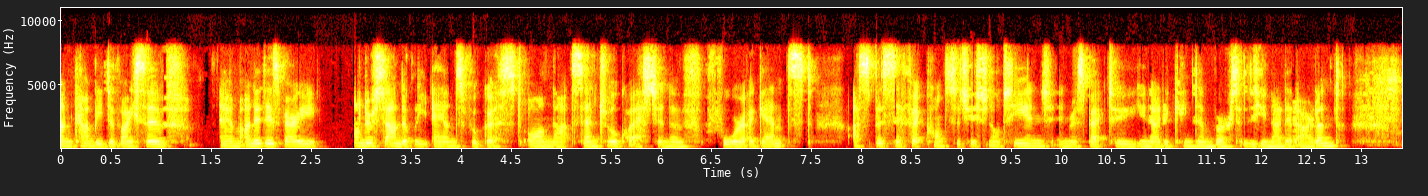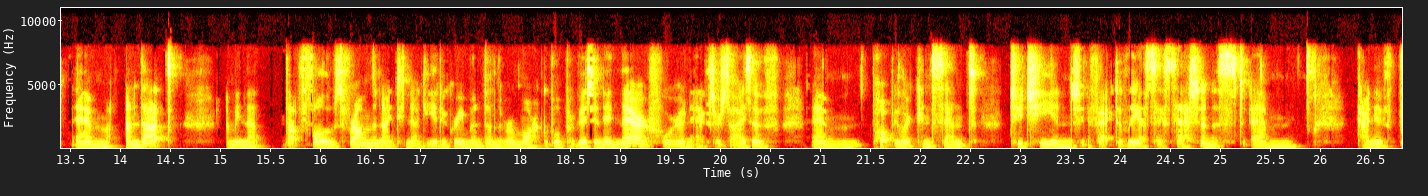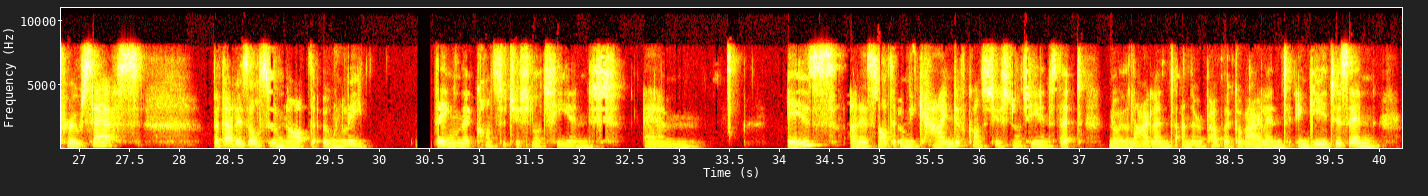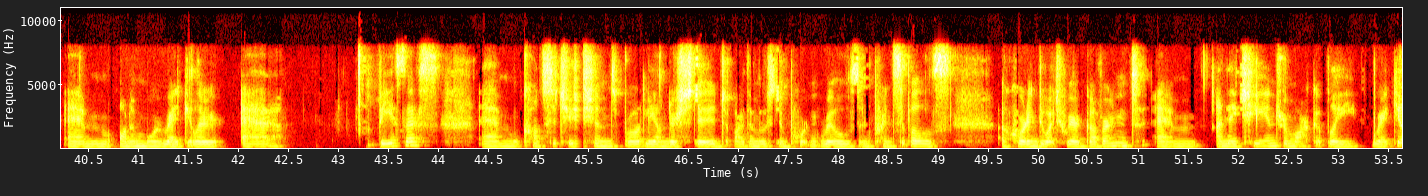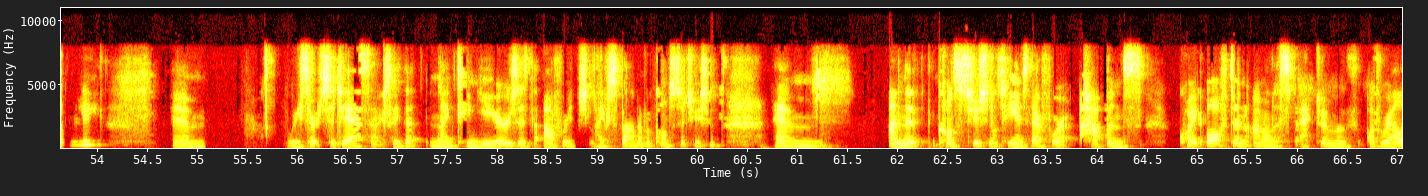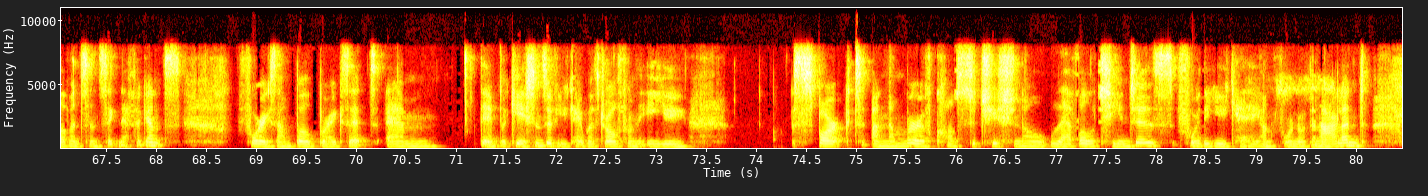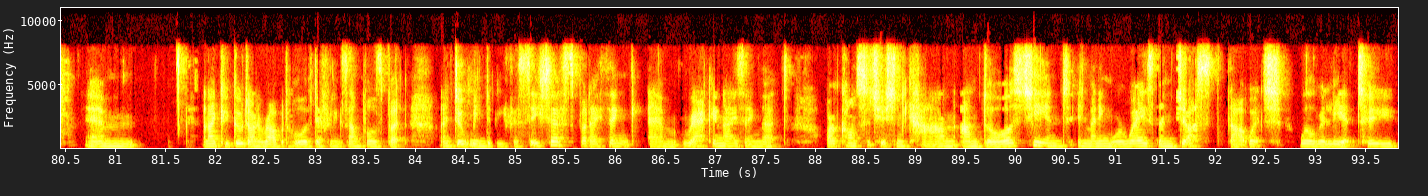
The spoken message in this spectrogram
and can be divisive um, and it is very understandably ends focused on that central question of for against a specific constitutional change in respect to United Kingdom versus United Ireland um, and that I mean, that, that follows from the 1998 agreement and the remarkable provision in there for an exercise of um, popular consent to change effectively a secessionist um, kind of process. But that is also not the only thing that constitutional change um, is, and it's not the only kind of constitutional change that Northern Ireland and the Republic of Ireland engages in um, on a more regular uh, basis. Um, constitutions, broadly understood, are the most important rules and principles according to which we are governed, um, and they change remarkably regularly. Um, research suggests actually that 19 years is the average lifespan of a constitution. Um, and the constitutional change therefore happens quite often and on a spectrum of, of relevance and significance. For example, Brexit um, the implications of UK withdrawal from the EU sparked a number of constitutional level changes for the UK and for Northern Ireland. Um, and I could go down a rabbit hole of different examples, but I don't mean to be facetious, but I think um, recognising that our constitution can and does change in many more ways than just that which will relate to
